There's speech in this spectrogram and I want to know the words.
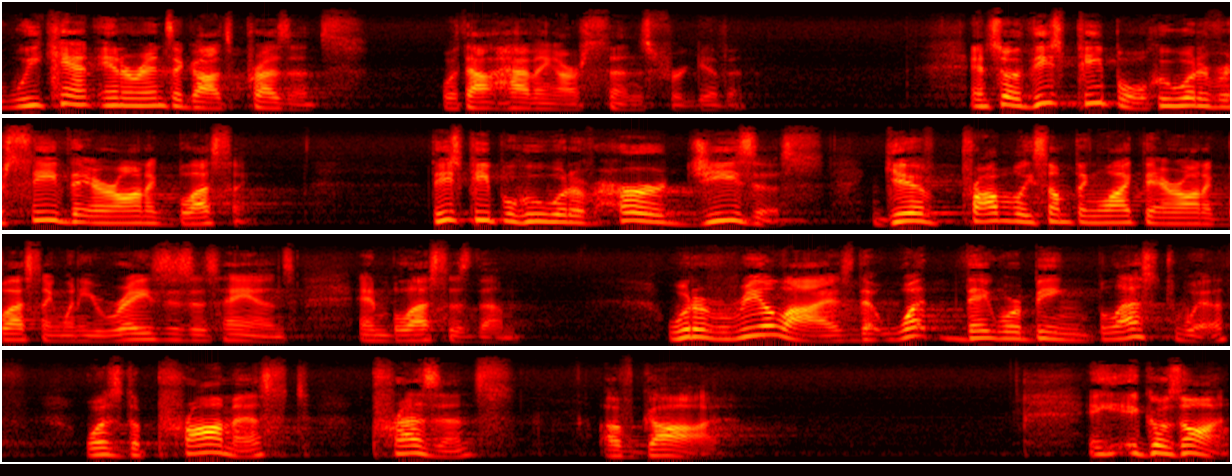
we can't enter into God's presence without having our sins forgiven. And so these people who would have received the Aaronic blessing, these people who would have heard Jesus give probably something like the Aaronic blessing when he raises his hands and blesses them, would have realized that what they were being blessed with was the promised presence of God. It goes on.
